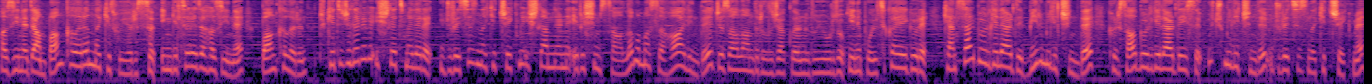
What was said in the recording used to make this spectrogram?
Hazineden bankalara nakit uyarısı. İngiltere'de hazine, bankaların tüketicilere ve işletmelere ücretsiz nakit çekme işlemlerine erişim sağlamaması halinde cezalandırılacaklarını duyurdu. Yeni politikaya göre kentsel bölgelerde 1 mil içinde, kırsal bölgelerde ise 3 mil içinde ücretsiz nakit çekme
